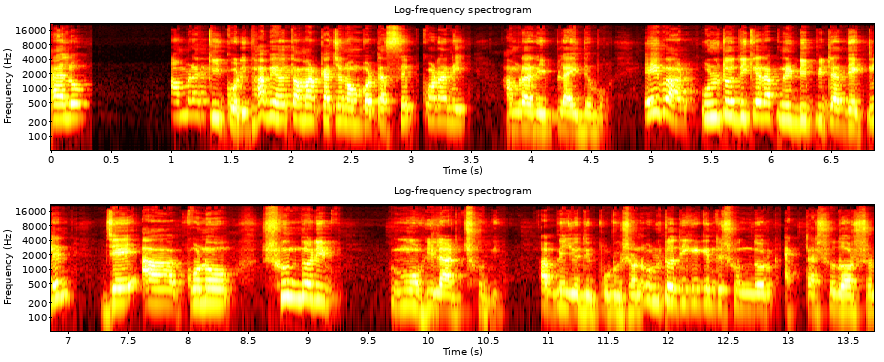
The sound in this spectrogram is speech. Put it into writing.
হ্যালো আমরা কি করি? ভাবি, হয়তো আমার কাছে নম্বরটা সেভ করা নেই, আমরা রিপ্লাই দেব। এইবার উল্টো দিকের আপনি ডিপিটা দেখলেন যে কোনো সুন্দরী মহিলার ছবি। আপনি যদি পুরুষ হন, উল্টো দিকে কিন্তু সুন্দর একটা সুদর্শন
